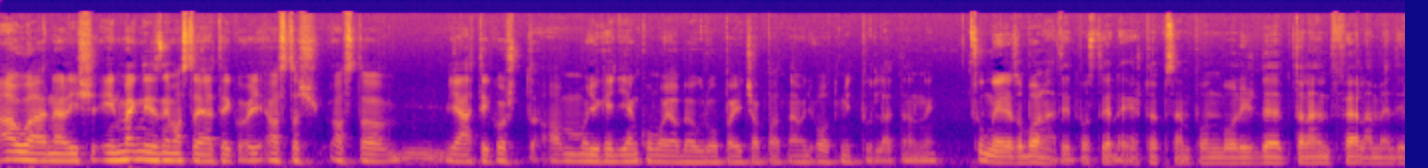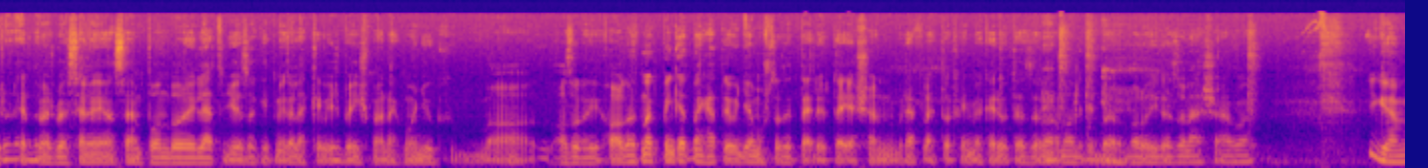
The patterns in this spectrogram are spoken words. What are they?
Auernál is én megnézném azt a, játék, azt a, azt a játékost a, mondjuk egy ilyen komolyabb európai csapatnál, hogy ott mit tud letenni. Fú, még ez a Balnátét poszt érdekes több szempontból is, de talán Ferland Mendiről érdemes beszélni olyan szempontból, hogy lehet, hogy az, akit még a legkevésbé ismernek mondjuk a, azok, akik hallgatnak minket, meg hát ő ugye most azért erőteljesen reflektorfénybe került ezzel a Madridba való igazolásával. Igen,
